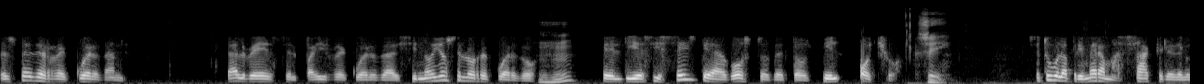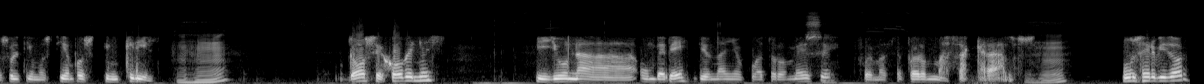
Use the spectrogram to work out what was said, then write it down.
Ustedes recuerdan, tal vez el país recuerda, y si no, yo se lo recuerdo. El 16 de agosto de 2008 Sí. se tuvo la primera masacre de los últimos tiempos en Krill. Ujú. 12 jóvenes y una un bebé de un año cuatro meses Sí. fue mas- fueron masacrados. Un servidor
